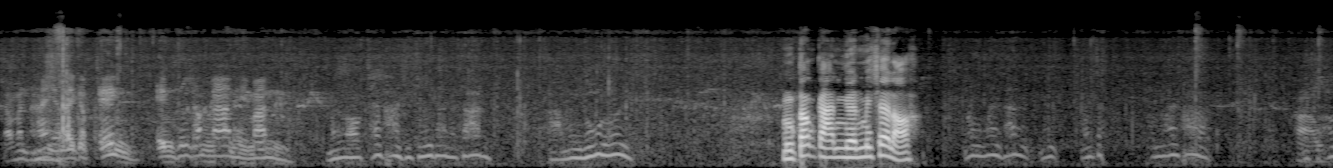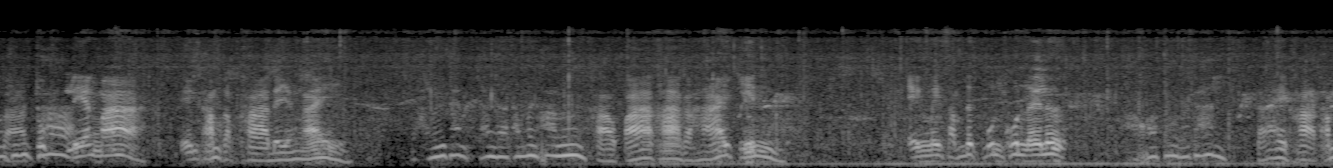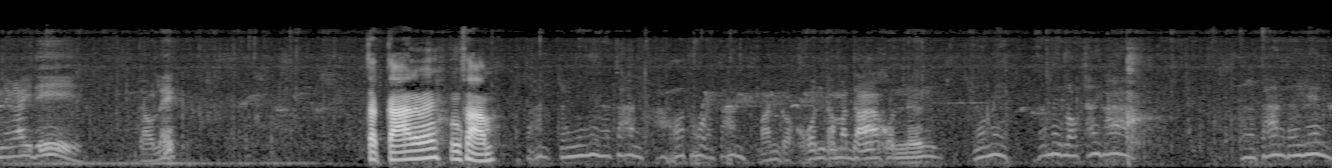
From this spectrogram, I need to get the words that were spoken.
แต่มันให้อะไรกับเอง เองถึงทำงานให้มัน มันหลอกใช้ข้าเฉยๆท่านอาจารย์ข้าไม่รู้เลย มึงต้องการเงินไม่ใช่เหรอ ไม่ไม่ท่าน มันจะทำร้ายข้า ข้าวสาทุกเลี้ยงมา เองทำกับข้าได้ยังไงเฮ้ยท่าน ท่านอย่าทำอะไรข้าเลย ข้าวปลาข้าก็หายกินเองไม่สำนึกบุญคุณเลยหรือข้าขอโทษอาจารย์จะให้ข้าทำยังไงดี เจ้าเล็กจัดการเลยไหมลุงสามอาจารย์ใจเย็นๆอาจารย์ข้าขอโทษอาจารย์มันก็คนธรรมดาคนหนึ่งเสื้อเมฆเสื้อเมฆหลอกใช้ข้าอาจารย์ใจเย็น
